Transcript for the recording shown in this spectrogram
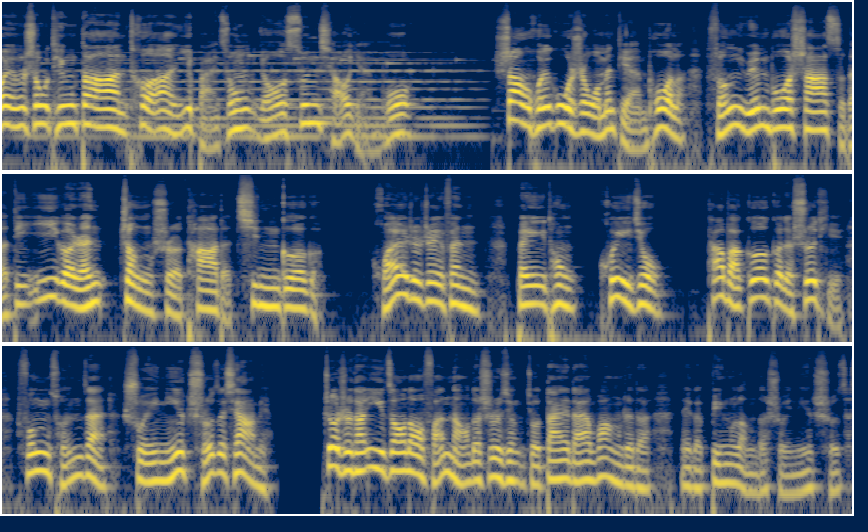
欢迎收听《大案特案一百宗》，由孙桥演播。上回故事我们点破了，冯云波杀死的第一个人正是他的亲哥哥。怀着这份悲痛愧疚，他把哥哥的尸体封存在水泥池子下面。这是他一遭到烦恼的事情，就呆呆望着的那个冰冷的水泥池子。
